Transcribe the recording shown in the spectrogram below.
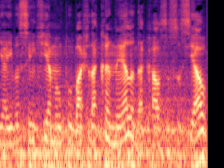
E aí você enfia a mão por baixo da canela da calça social,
